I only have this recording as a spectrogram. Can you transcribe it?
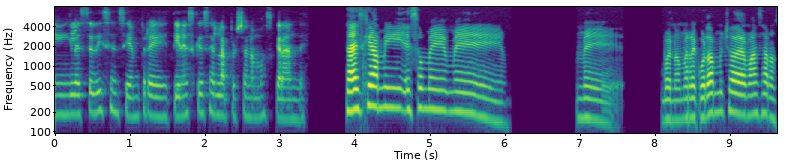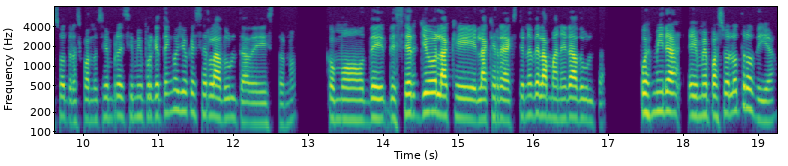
inglés te dicen siempre, tienes que ser la persona más grande. ¿Sabes que A mí eso me, me, me, bueno, me recuerda mucho además a nosotras, cuando siempre decimos, ¿y por qué tengo yo que ser la adulta de esto, no? Como de, de ser yo la que, la que reaccione de la manera adulta. Pues mira, eh, me pasó el otro día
